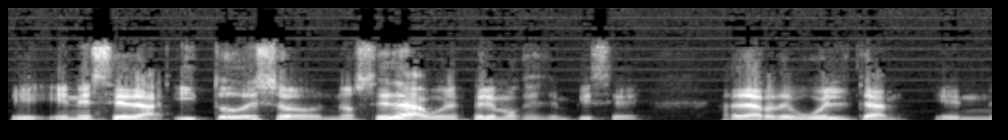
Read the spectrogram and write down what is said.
eh, en esa edad. Y todo eso no se da. Bueno, esperemos que se empiece a dar de vuelta en,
